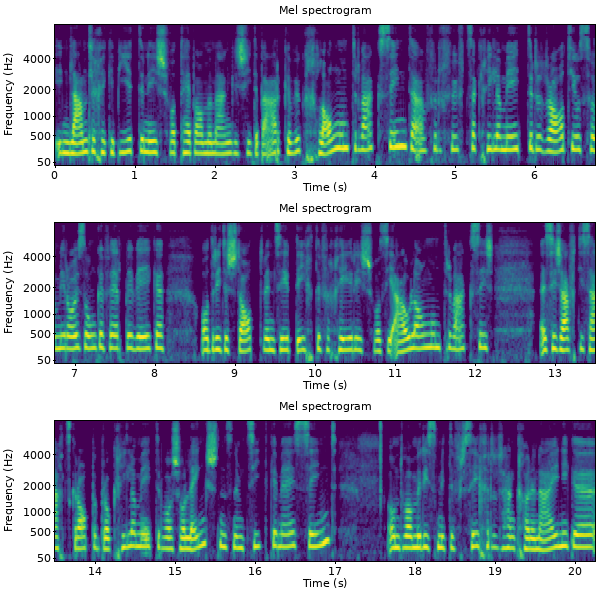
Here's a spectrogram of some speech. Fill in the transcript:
in ländlichen Gebieten ist, wo die Hebammen manchmal in den Bergen wirklich lang unterwegs sind, auch für 15 Kilometer Radius, wo wir uns ungefähr bewegen, oder in der Stadt, wenn sehr dichter Verkehr ist, wo sie auch lang unterwegs ist. Es ist einfach die 60 Rappen pro Kilometer, die schon längstens nicht zeitgemäß sind. Und wo wir uns mit den Versicherern haben können einigen,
